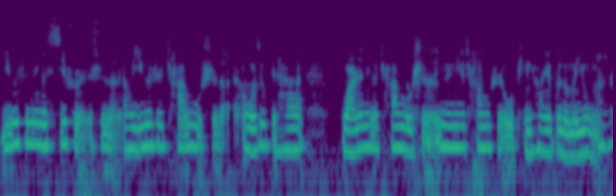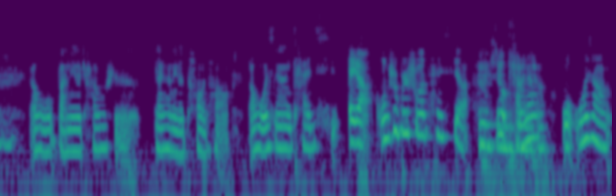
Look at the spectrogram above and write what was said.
一个是那个吸吮式的，然后一个是插入式的，然后我就给他玩的那个插入式的，因为那个插入式的我平常也不怎么用嘛，嗯，然后我把那个插入式的带上那个套套，然后我现在开启，哎呀，我是不是说的太细了？就反正我我想，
